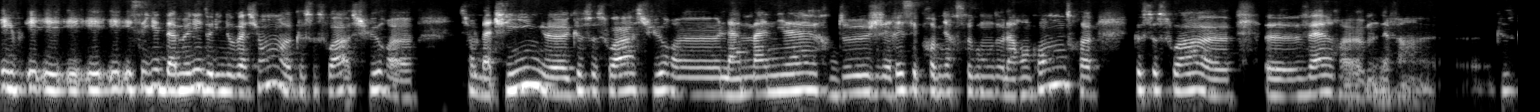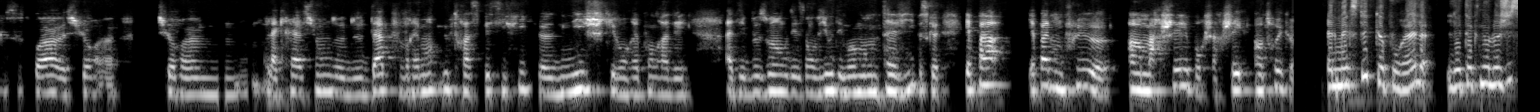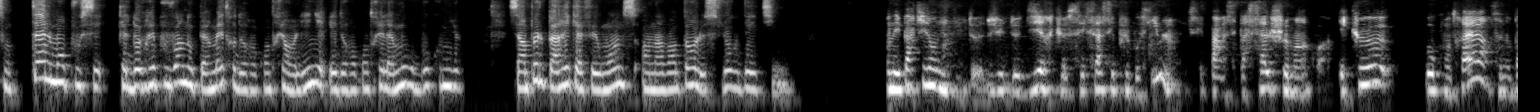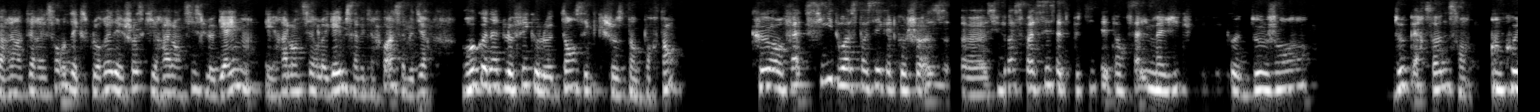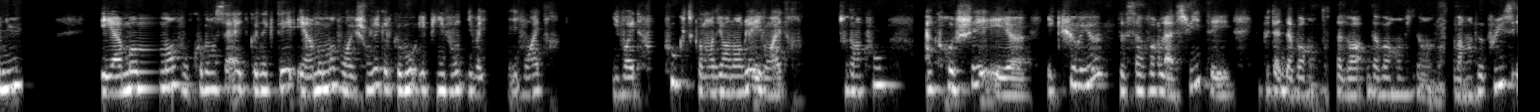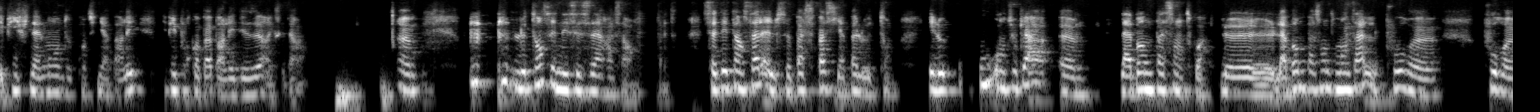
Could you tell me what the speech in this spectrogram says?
et, essayer d'amener de l'innovation, que ce soit sur sur le batching, euh, que ce soit sur euh, la manière de gérer ces premières secondes de la rencontre, que ce soit euh, vers, enfin, que, ce soit sur sur la création de d'apps vraiment ultra spécifiques, niches, qui vont répondre à des, à des besoins ou des envies ou des moments de ta vie. Parce qu'il n'y a, pas, a pas non plus un marché pour chercher un truc. Elle m'explique que pour elle, les technologies sont tellement poussées qu'elles devraient pouvoir nous permettre de rencontrer en ligne et de rencontrer l'amour beaucoup mieux. C'est un peu le pari qu'a fait Once en inventant le slow dating. On est parti de, de, dire que c'est ça, c'est plus possible, c'est pas, c'est pas ça le chemin, quoi. Et que, au contraire, ça nous paraît intéressant d'explorer des choses qui ralentissent le game. Et ralentir le game, ça veut dire quoi? Ça veut dire reconnaître le fait que le temps, c'est quelque chose d'important. Que, en fait, s'il doit se passer quelque chose, euh, s'il doit se passer cette petite étincelle magique que deux gens, deux personnes sont inconnues et à un moment vont commencer à être connectés et à un moment vont échanger quelques mots et puis ils vont, ils vont être, ils vont être hooked, comme on dit en anglais, ils vont être tout d'un coup accrochés et, euh, curieux de savoir la suite et, peut-être d'avoir, d'avoir, envie d'en savoir un peu plus et puis finalement de continuer à parler et puis pourquoi pas parler des heures, etc. Euh, le temps, c'est nécessaire à ça, en fait. Cette étincelle, elle ne se passe pas s'il n'y a pas le temps. Et le, ou en tout cas, euh, la bande passante, quoi. Le, la bande passante mentale pour, pour,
